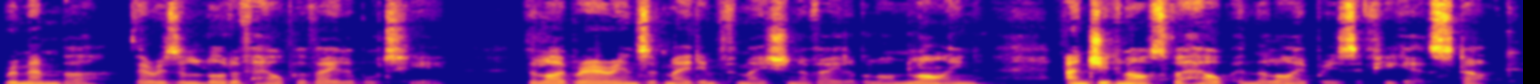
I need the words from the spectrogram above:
Remember, there is a lot of help available to you. The librarians have made information available online, and you can ask for help in the libraries if you get stuck.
